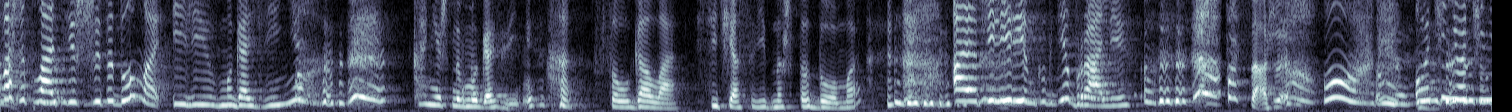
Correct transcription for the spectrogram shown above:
ваше платье сшито дома или в магазине? Конечно, в магазине. Ха, солгала. Сейчас видно, что дома. А пелеринку где брали? В пассаже. О, очень-очень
